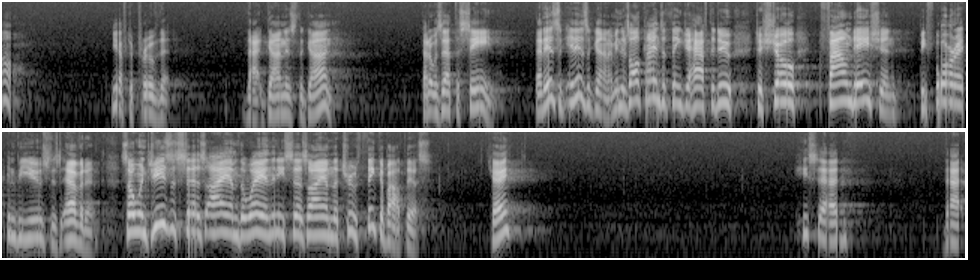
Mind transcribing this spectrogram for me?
No. You have to prove that that gun is the gun, that it was at the scene. That is, it is a gun. I mean, there's all kinds of things you have to do to show foundation before it can be used as evidence. So when Jesus says, I am the way, and then he says, I am the truth, think about this. Okay? He said that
